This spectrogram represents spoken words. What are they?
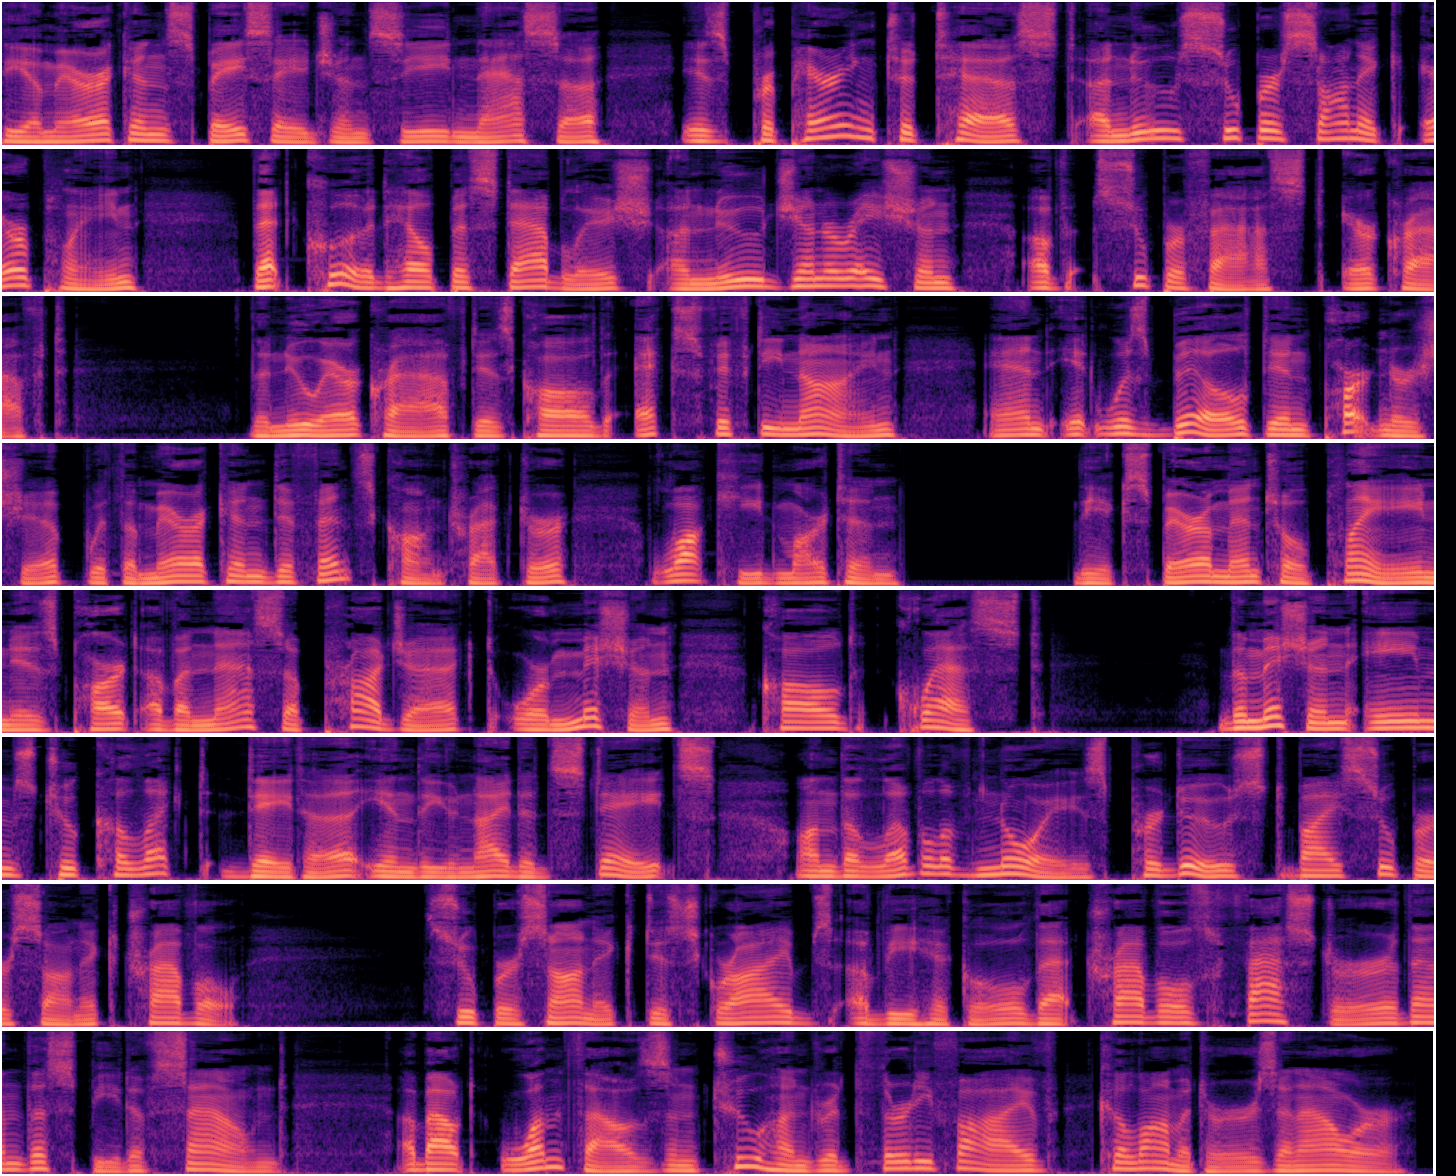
The American Space Agency, NASA, is preparing to test a new supersonic airplane that could help establish a new generation of superfast aircraft. The new aircraft is called X 59 and it was built in partnership with American defense contractor Lockheed Martin. The experimental plane is part of a NASA project or mission called Quesst. The mission aims to collect data in the United States on the level of noise produced by supersonic travel. Supersonic describes a vehicle that travels faster than the speed of sound, about 1,235 kilometers an hour.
